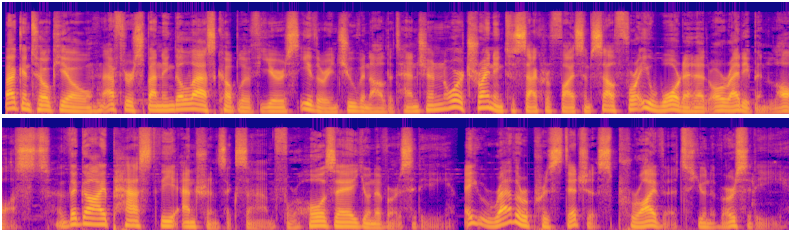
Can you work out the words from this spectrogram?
Back in Tokyo, after spending the last couple of years either in juvenile detention or training to sacrifice himself for a war that had already been lost, the guy passed the entrance exam for Hosei University, a rather prestigious private university.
